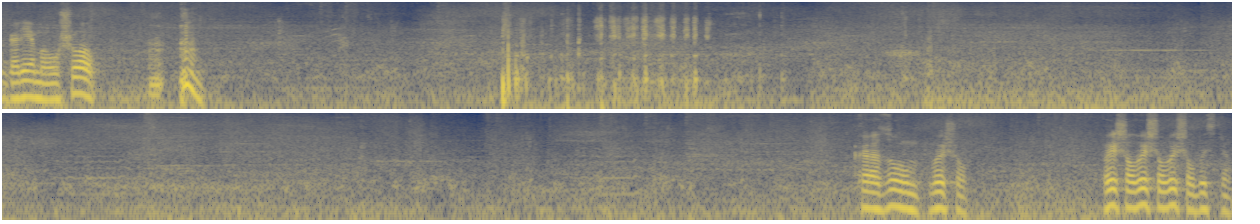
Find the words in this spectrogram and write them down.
Гарема ушел. Казум вышел. Вышел, вышел, вышел быстро.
